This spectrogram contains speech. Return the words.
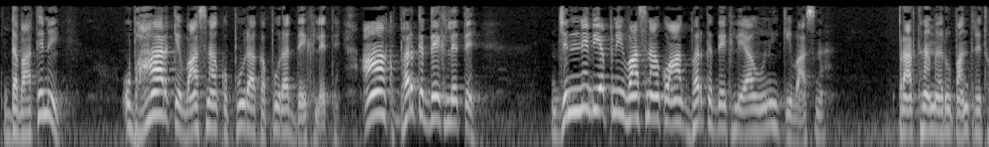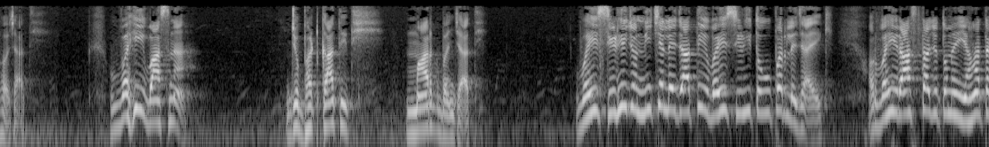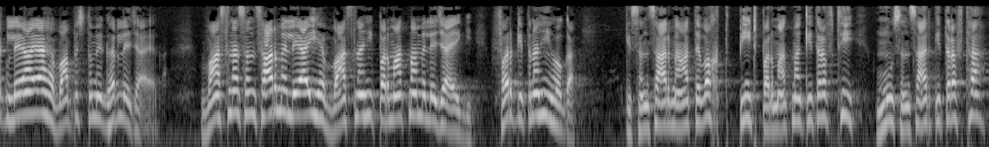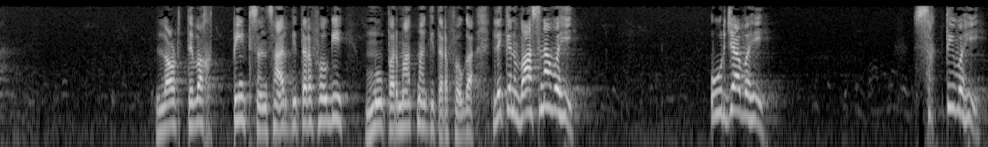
दबाते नहीं, उभार के वासना को पूरा का पूरा देख लेते, आँख भर के देख लेते। जिनने भी अपनी वासना को आँख भर के देख लिया, उन्हीं की वासना प्रार्थना में रूपांतरित हो जाती। वही वासना जो भटकाती थी, मार्ग बन जाती। वही सीढ़ी जो नीचे ले जाती, वही सीढ़ी तो ऊपर ले जाएगी। और वही रास्ता जो तुम्हें यहाँ तक ले आया है, वापस तुम्हें घर ले जाएगा। वासना संसार में ले आई है, वासना ही परमात्मा में ले जाएगी। फ़र्क इतना ही होगा कि संसार में आते वक्त पीठ परमात्मा की तरफ़ थी, मुँह संसार की तरफ़ था। लौटते वक्त पीठ संसार की तरफ़ होगी, मुँह परमात्मा की तरफ़ होगा। लेकिन वासना वही, ऊर्जा वही, शक्ति वही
